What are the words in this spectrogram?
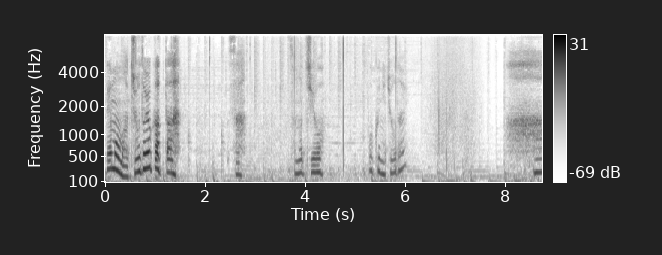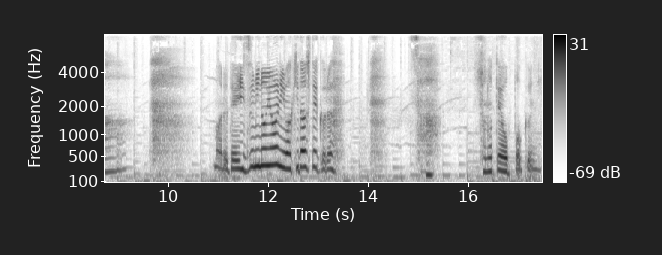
でもまあちょうどよかった。さあ、その血を僕にちょうだいはあ。まるで泉のように湧き出してくる。さあ、その手を僕に。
